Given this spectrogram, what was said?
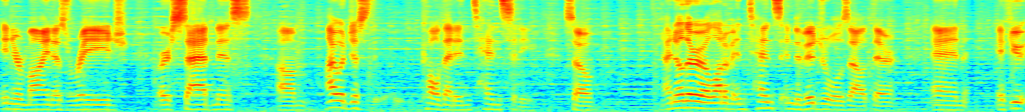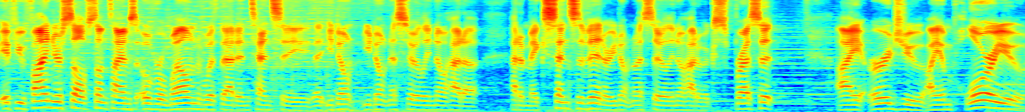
in your mind as rage or sadness. Um, I would just call that intensity. So I know there are a lot of intense individuals out there and if you if you find yourself sometimes overwhelmed with that intensity that you don't you don't necessarily know how to how to make sense of it or you don't necessarily know how to express it i urge you i implore you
